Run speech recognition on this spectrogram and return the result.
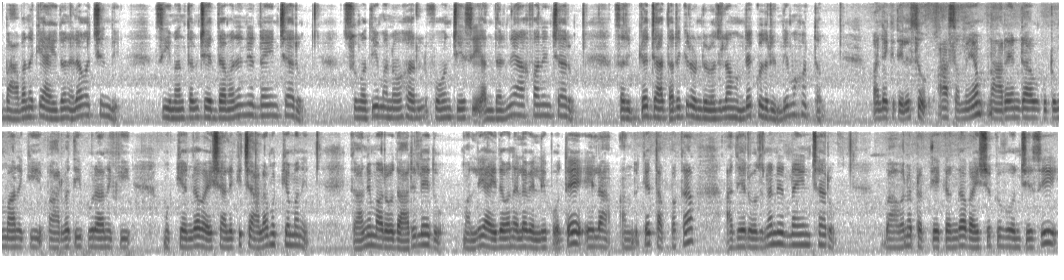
భావనకి ఐదో నెల వచ్చింది. సీమంతం చేద్దామని నిర్ణయించారు. సుమతి మనోహర్లు ఫోన్ చేసి అందరినీ ఆహ్వానించారు. సరిగ్గా జాతరకి రెండు రోజుల ముందే కుదిరింది ముహూర్తం. వాళ్ళకి తెలుసు ఆ సమయం నారాయణరావు కుటుంబానికి పార్వతీపురానికి ముఖ్యంగా వైశాలికి చాలా ముఖ్యమని. కానీ మరో దారి లేదు. మళ్ళీ ఐదవ నెల వెళ్ళిపోతే ఎలా? అందుకే తప్పక అదే రోజున నిర్ణయించారు. భావన ప్రత్యేకంగా వైశ్యకు ఫోన్ చేసి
